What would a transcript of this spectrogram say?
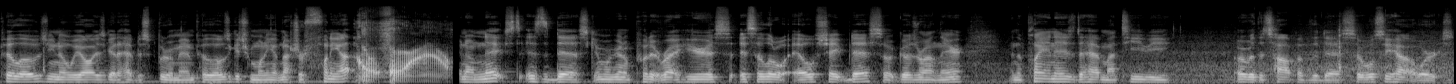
pillows. You know, we always gotta have the Spooderman pillows. Get your money up, not your funny up. And now next is the desk, and we're gonna put it right here. It's it's a little L-shaped desk, so it goes around there. And the plan is to have my TV over the top of the desk, so we'll see how it works.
